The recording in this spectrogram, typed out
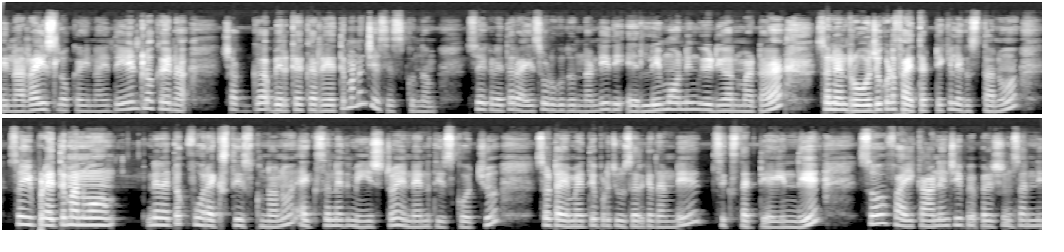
అయినా రైస్లోకైనా దేంట్లోకైనా చక్కగా బీరకాయ కర్రీ అయితే మనం చేసేసుకుందాం. సో ఇక్కడైతే రైస్ ఉడుకుతుందండి. ఇది ఎర్లీ మార్నింగ్ వీడియో అనమాట సో నేను రోజు కూడా ఫైవ్ థర్టీకి లెగుస్తాను. సో ఇప్పుడైతే మనము నేనైతే ఒక ఫోర్ ఎగ్స్ తీసుకున్నాను. ఎగ్స్ అనేది మీ ఇష్టం ఎన్నైనా తీసుకోవచ్చు. సో టైం అయితే ఇప్పుడు చూసారు కదండి సిక్స్ థర్టీ అయ్యింది సో ఫైవ్ కానించి ప్రిపరేషన్స్ అన్నీ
